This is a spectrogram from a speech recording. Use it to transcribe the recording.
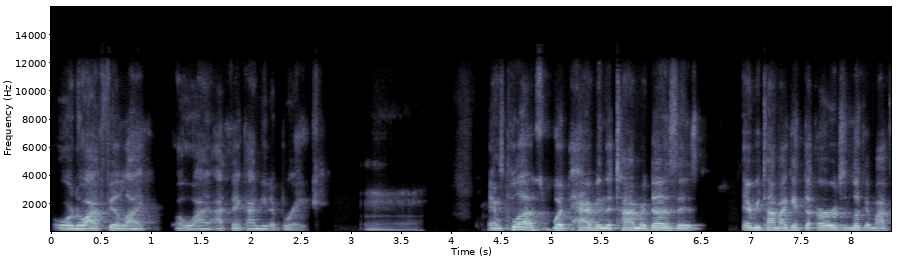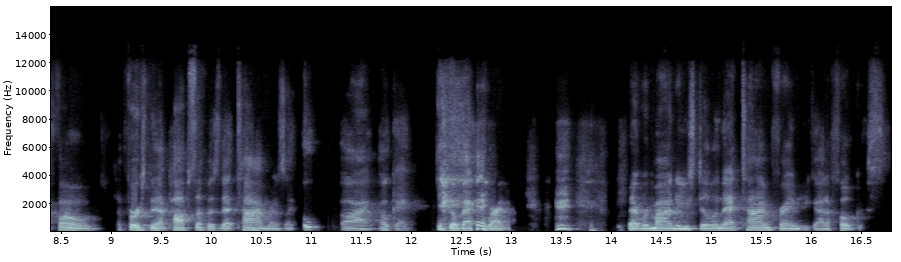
Or do I feel like, oh, I, I think I need a break? Mm. And plus, what having the timer does is every time I get the urge to look at my phone, the first thing that pops up is that timer. It's like, oh, all right, okay, go back to writing. that reminder, you're still in that time frame. You got to focus.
